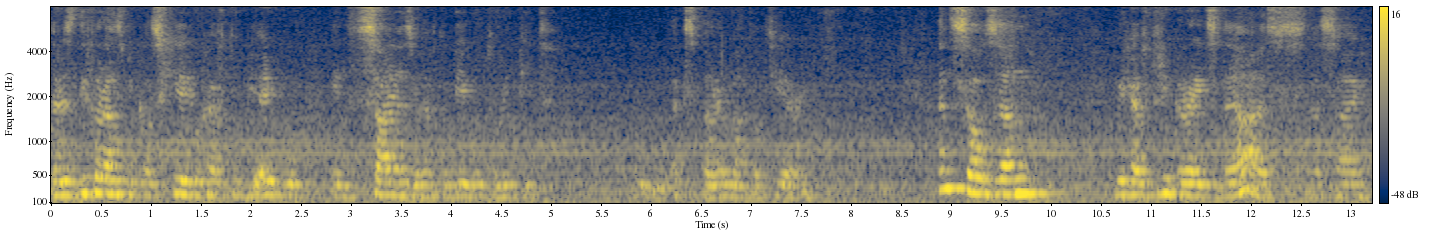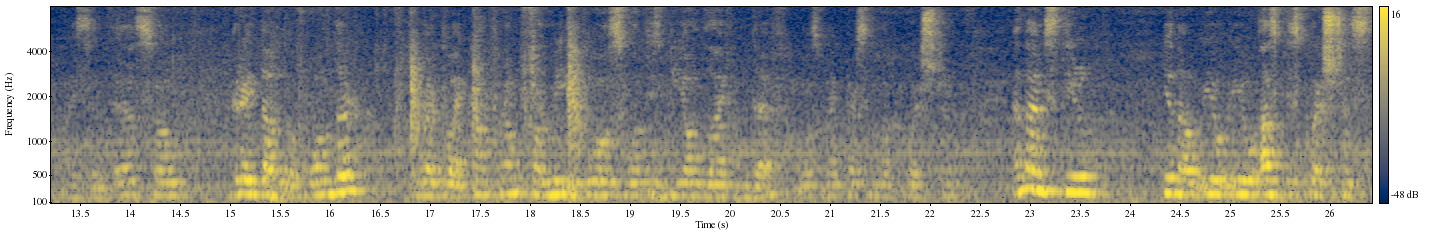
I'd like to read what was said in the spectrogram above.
there is difference because here you have to be able, in science you have to be able to repeat experiment or theory. And so then we have three grades there, as, as I, I said there. So grade out of wonder, where do I come from? For me, it was what is beyond life and death, was my personal question. And I'm still, you know, you, you ask these questions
